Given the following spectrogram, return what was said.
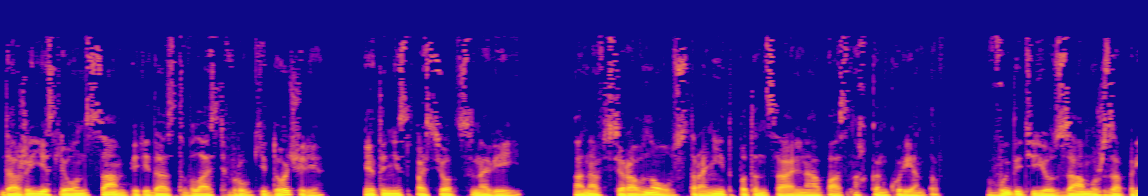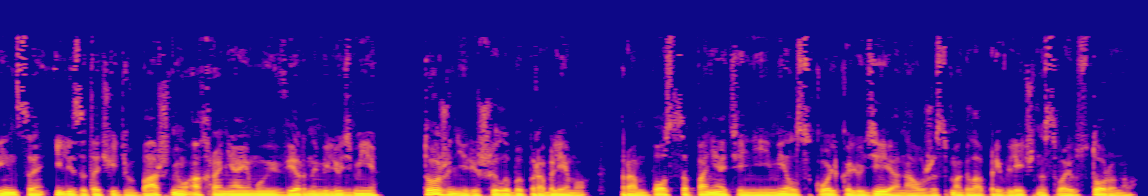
Даже если он сам передаст власть в руки дочери, это не спасет сыновей. Она все равно устранит потенциально опасных конкурентов. Выдать ее замуж за принца или заточить в башню, охраняемую верными людьми, тоже не решило бы проблему. Рампосса понятия не имел, сколько людей она уже смогла привлечь на свою сторону.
